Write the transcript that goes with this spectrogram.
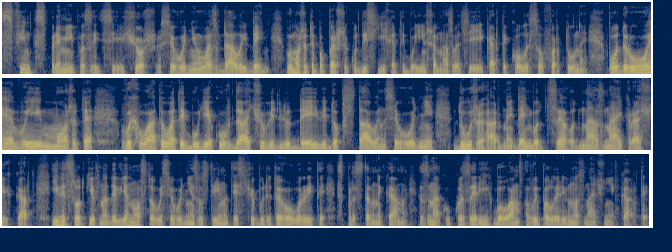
Сфінкс прямій позиції. Що ж, сьогодні у вас вдалий день. Ви можете, по-перше, кудись їхати, бо інша назва цієї карти колесо фортуни. По-друге, ви можете вихватувати будь-яку вдачу від людей, від обставин. Сьогодні дуже гарний день, бо це одна з найкращих карт. І відсотків на 90 ви сьогодні зустрінетесь, що будете говорити з представниками знаку Козиріг, бо вам випали рівнозначні карти.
